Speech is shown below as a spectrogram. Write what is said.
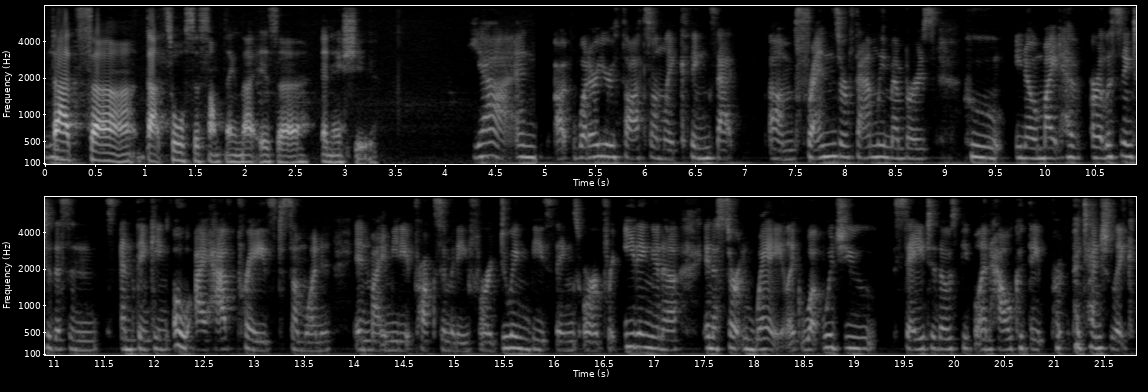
that's uh, that's also something that is a an issue. Yeah, and uh, what are your thoughts on like things that um, friends or family members who you know might have are listening to this and and thinking, oh, I have praised someone in my immediate proximity for doing these things or for eating in a in a certain way. Like, what would you say to those people, and how could they potentially like,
